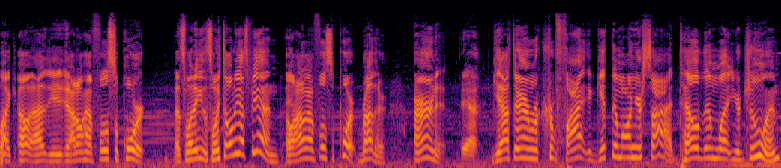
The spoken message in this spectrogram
Like, oh, I, I don't have full support. That's what he. That's what he told ESPN. Oh, I don't have full support, brother. Earn it. Yeah. Get out there and recruit. Find, get them on your side. Tell them what you're doing.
